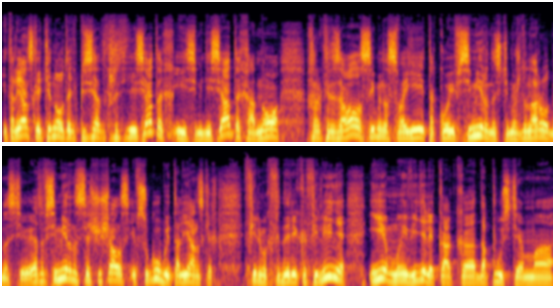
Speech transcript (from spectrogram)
Итальянское кино вот этих 50-х, 60-х и 70-х, оно характеризовалось именно своей такой всемирностью, международностью. Эта всемирность ощущалась и в сугубо итальянских фильмах Федерико Феллини, и мы видели, как, э, допустим, э,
